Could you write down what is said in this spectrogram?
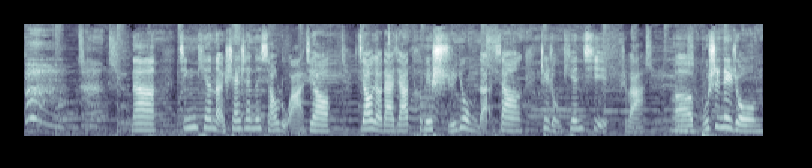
那今天呢，珊珊跟小鲁啊就要。教教大家特别实用的，像这种天气是吧？呃，不是那种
